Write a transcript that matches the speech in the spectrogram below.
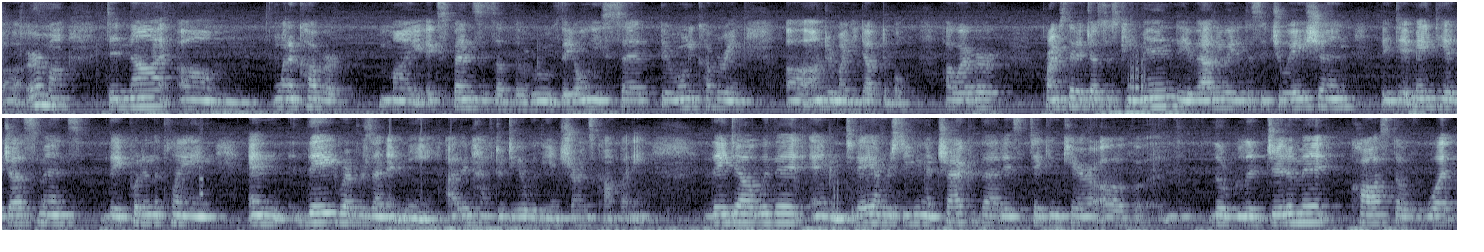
uh, Irma, did not um, want to cover my expenses of the roof. They only said they were only covering uh, under my deductible. However, Prime State Adjusters came in, they evaluated the situation, they did made the adjustments, they put in the claim, and they represented me. I didn't have to deal with the insurance company. They dealt with it, and today I'm receiving a check that is taking care of the legitimate cost of what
